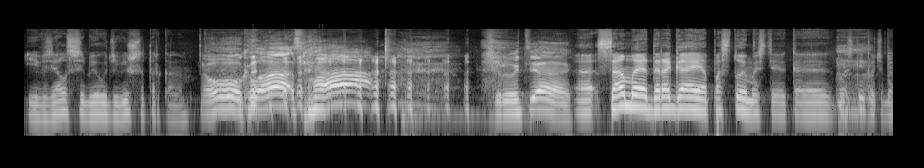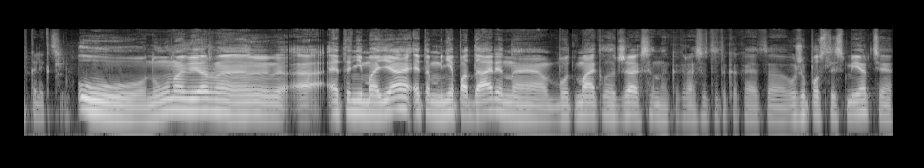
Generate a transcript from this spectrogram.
и взял себе «Удивишься Тарканом». О, класс! Крутяк! Э, Самая дорогая по стоимости э, пластинка у тебя в коллекции? О, ну, наверное, а, это не моя, это мне подаренная, вот Майкла Джексона, как раз вот это какая-то, уже после смерти,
